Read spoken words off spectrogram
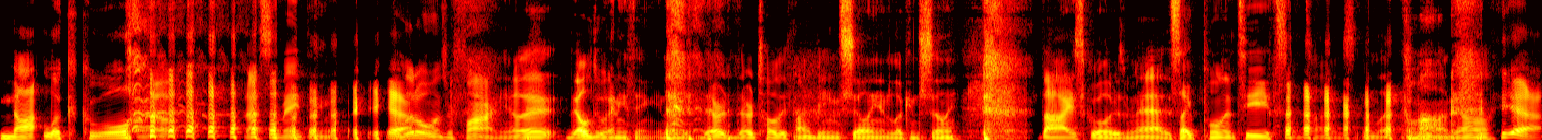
not look cool. Yep. that's the main thing. yeah. The little ones are fine. You know, they they'll do anything. You know, they're they're totally fine being silly and looking silly. The high schoolers, man, it's like pulling teeth sometimes. I'm like, come on, y'all. yeah.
